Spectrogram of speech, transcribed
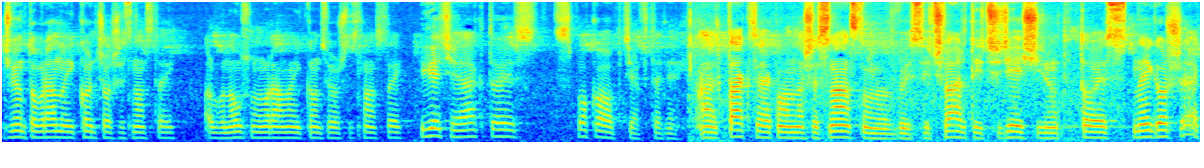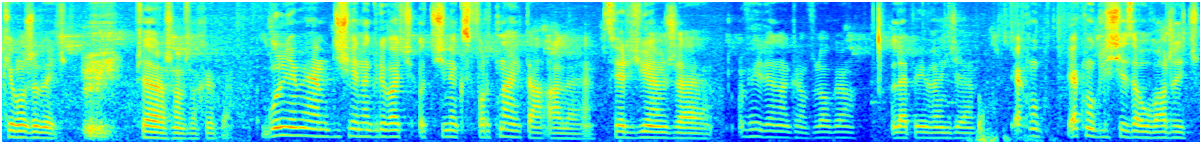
9 rano i kończę o 16, albo na 8 rano i kończę o 16. I wiecie jak to jest spoko opcja wtedy. Ale tak to jak mam na 16 do 24.30, no to to jest najgorsze jakie może być. Przepraszam za chrypę. Ogólnie miałem dzisiaj nagrywać odcinek z Fortnite'a, ale stwierdziłem, że wyjdę, nagram vloga. Lepiej będzie. Jak, jak mogliście zauważyć,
